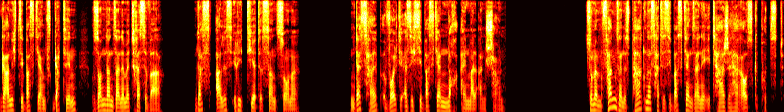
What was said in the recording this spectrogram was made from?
gar nicht Sebastians Gattin, sondern seine Mätresse war. Das alles irritierte Sansone. Deshalb wollte er sich Sebastian noch einmal anschauen. Zum Empfang seines Partners hatte Sebastian seine Etage herausgeputzt.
